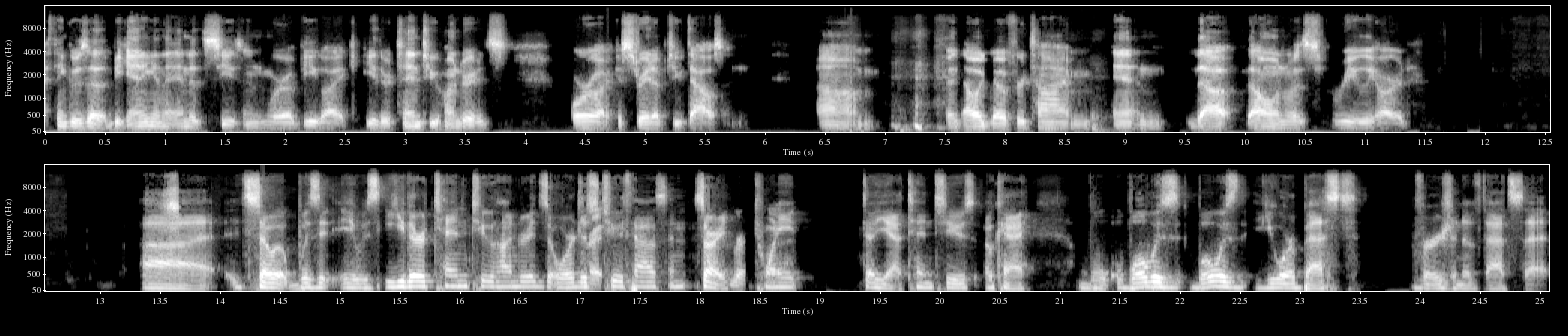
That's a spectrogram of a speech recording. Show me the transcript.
i think it was at the beginning and the end of the season where it'd be like either 10 200s or like a straight up 2000 um and that would go for time and that that one was really hard Uh, so it was it it was either 10 200s or just Right. 2000. Sorry, Right. 20 uh, yeah, 10 twos. Okay. What was what was your best version of that set?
